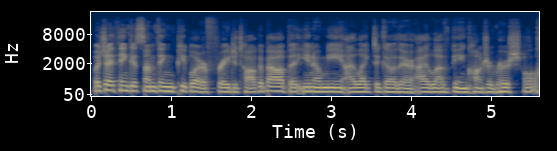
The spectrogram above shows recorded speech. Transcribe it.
which I think is something people are afraid to talk about. But you know me, I like to go there. I love being controversial.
